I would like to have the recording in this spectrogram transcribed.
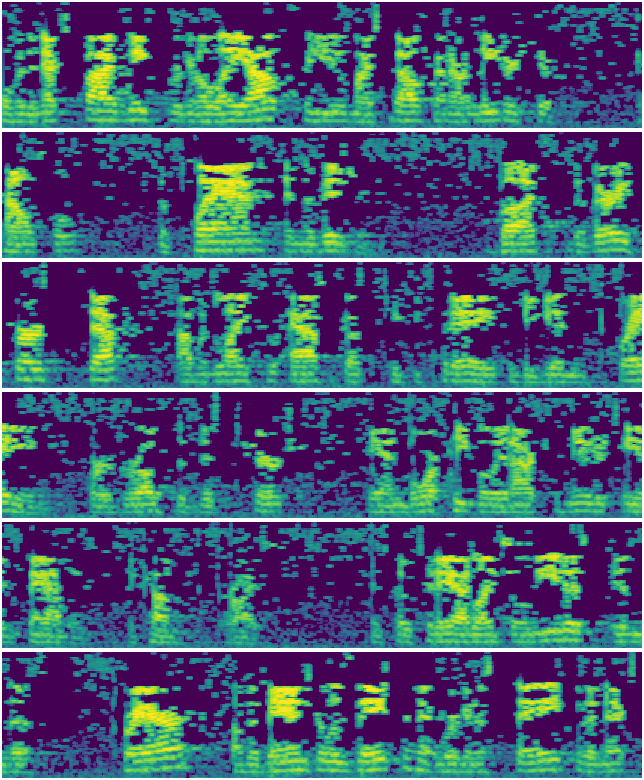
Over the next five weeks, we're going to lay out for you, myself, and our leadership council, the plan and the vision. But the very first step, I would like to ask us to, today to begin praying for growth of this church and more people in our community and families to come to Christ. And so today I'd like to lead us in the prayer of evangelization that we're going to say for the next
